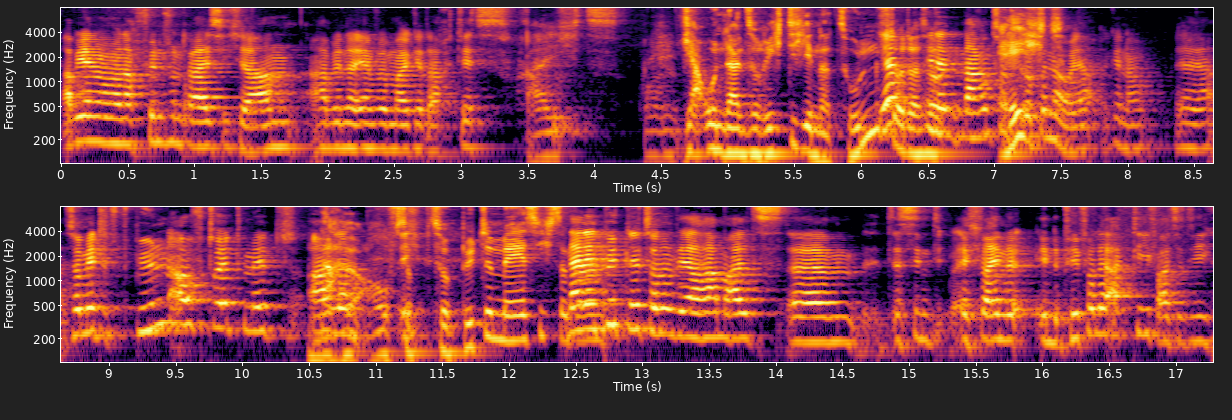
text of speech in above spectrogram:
aber irgendwann mal nach 35 Jahren habe ich da irgendwann mal gedacht, jetzt reicht's. Und Ja, und dann so richtig in der Zunft ja, oder so? in der Narrenzunft, Echt? genau, ja, genau. Ja, ja. So mit Bühnenauftritt, mit Na, allem. hör auf, so, Ich- so büttemäßig sogar? Nein, in Bütt nicht, sondern wir haben als, ähm, das sind, ich war in, der- in der Pfifferle aktiv, also die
